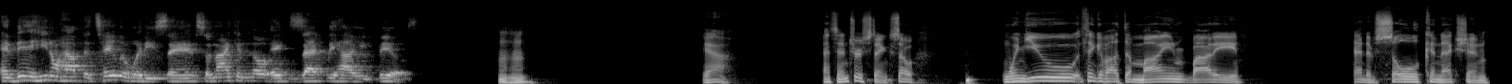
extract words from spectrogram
And then he don't have to tailor what he's saying. So now I can know exactly how he feels. Mm-hmm. Yeah. That's interesting. So when you think about the mind body kind of soul connection,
